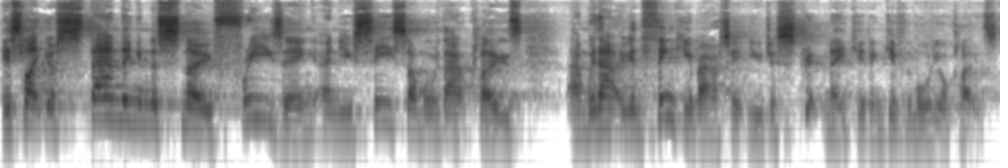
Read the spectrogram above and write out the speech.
It's like you're standing in the snow freezing and you see someone without clothes, and without even thinking about it, you just strip naked and give them all your clothes.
